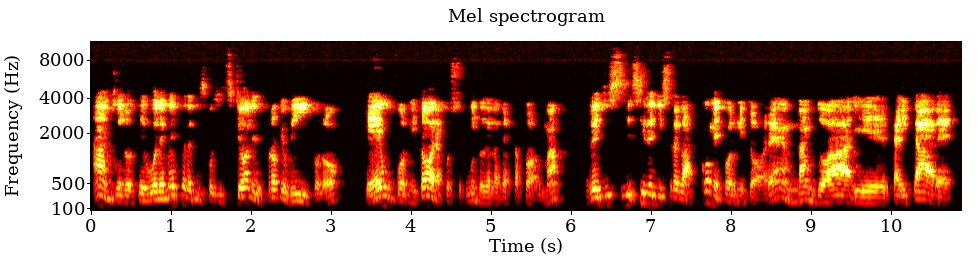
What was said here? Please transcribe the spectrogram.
Angelo che vuole mettere a disposizione il proprio veicolo, che è un fornitore a questo punto della piattaforma, si registrerà come fornitore andando a eh, caricare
